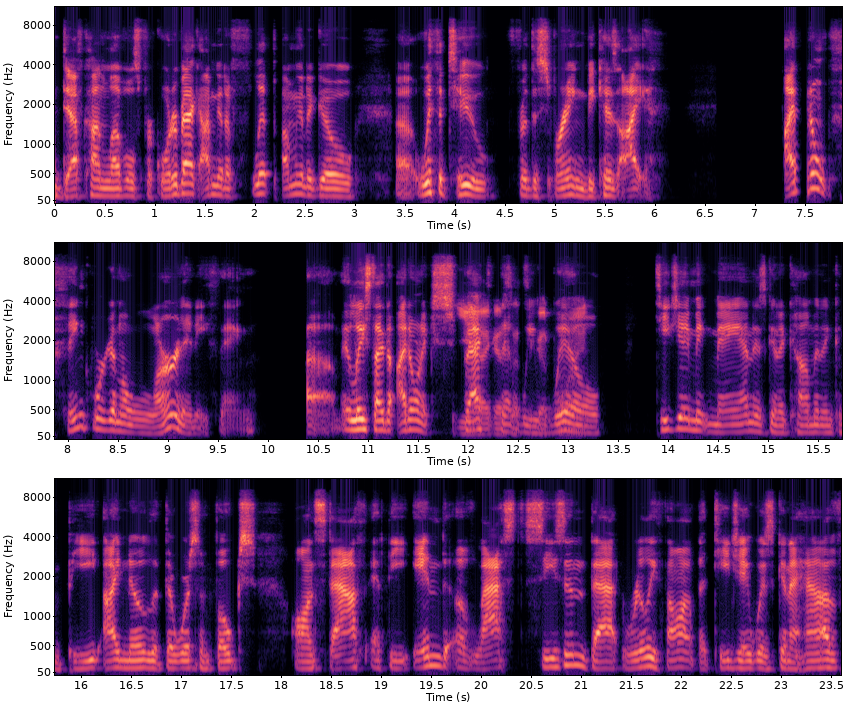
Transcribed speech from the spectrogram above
DefCon levels for quarterback, I'm gonna flip. I'm gonna go uh, with a two for the spring because I I don't think we're gonna learn anything. Um, at least I, I don't expect yeah, I that we will. Point. TJ McMahon is going to come in and compete. I know that there were some folks on staff at the end of last season that really thought that TJ was going to have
